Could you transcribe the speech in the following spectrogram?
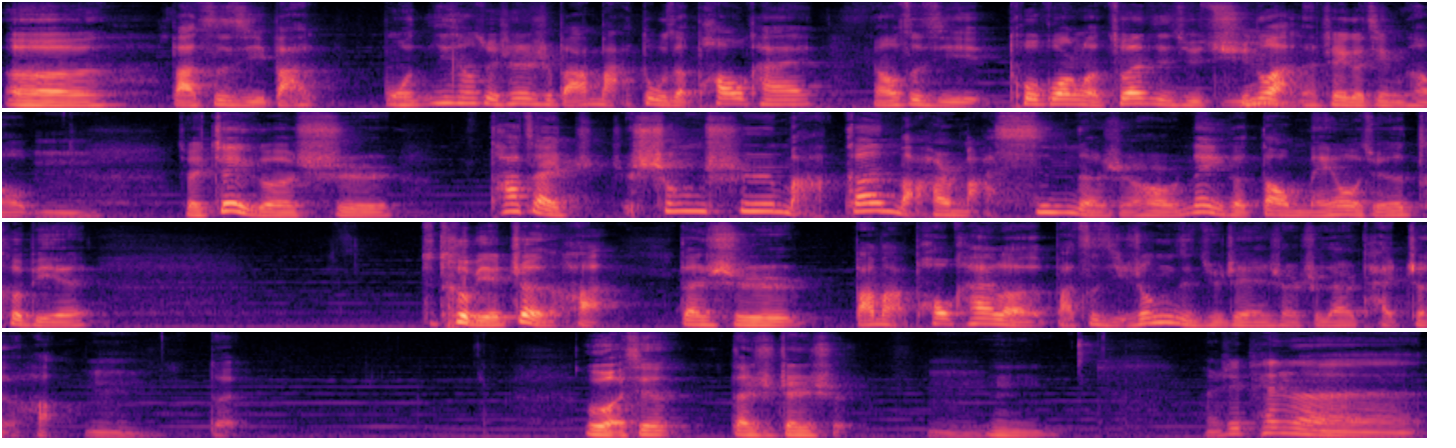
呃把自己把我印象最深是把马肚子抛开，然后自己脱光了钻进去取暖的这个镜头，嗯所以，这个是他在生吃马肝吧还是马心的时候，那个倒没有觉得特别，就特别震撼。但是把马抛开了，把自己扔进去这件事儿实在是太震撼，嗯。对，恶心，但是真实。嗯，嗯，反正这片子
